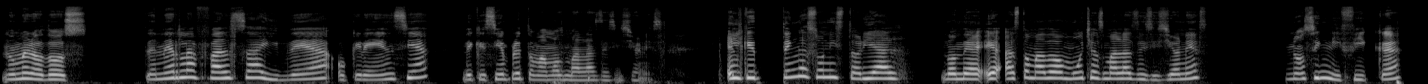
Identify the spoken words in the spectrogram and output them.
Número dos, tener la falsa idea o creencia de que siempre tomamos malas decisiones. El que tengas un historial donde has tomado muchas malas decisiones no significa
